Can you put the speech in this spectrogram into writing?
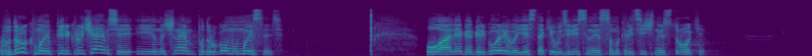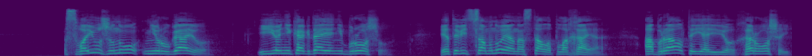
Вдруг мы переключаемся и начинаем по-другому мыслить. У Олега Григорьева есть такие удивительные самокритичные строки. «Свою жену не ругаю, ее никогда я не брошу. Это ведь со мной она стала плохая, а брал-то я ее хорошей».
